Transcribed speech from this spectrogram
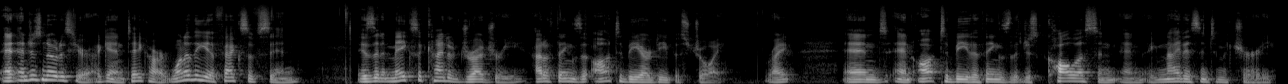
And, and just notice here, again, take heart. One of the effects of sin is that it makes a kind of drudgery out of things that ought to be our deepest joy, right? And, and ought to be the things that just call us and, and ignite us into maturity.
